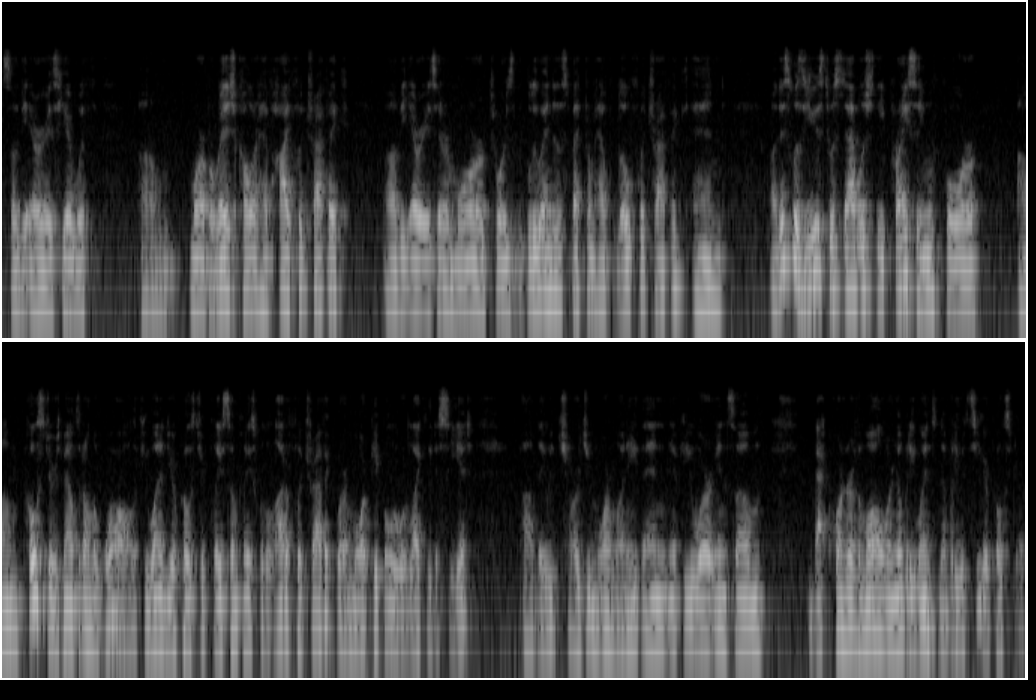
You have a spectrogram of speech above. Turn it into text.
So the areas here with um, more of a reddish color have high foot traffic. Uh, the areas that are more towards the blue end of the spectrum have low foot traffic. And uh, this was used to establish the pricing for um, posters mounted on the wall. If you wanted your poster placed someplace with a lot of foot traffic where more people were likely to see it, uh, they would charge you more money than if you were in some back corner of the mall where nobody went, nobody would see your poster.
